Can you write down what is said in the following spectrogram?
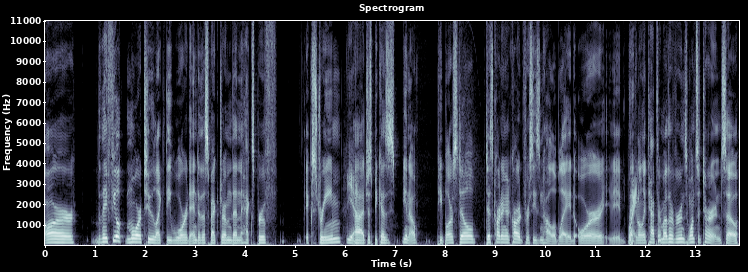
are. They feel more to like the ward end of the spectrum than the hexproof extreme. Yeah. Uh, just because, you know, people are still discarding a card for Seasoned Hallowblade, or they Right. can only tap their Mother of Runes once a turn. So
